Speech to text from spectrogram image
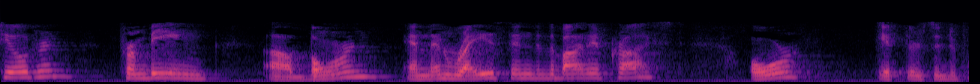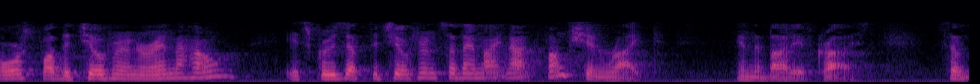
children from being uh, born and then raised into the body of Christ, or if there's a divorce while the children are in the home, it screws up the children so they might not function right in the body of Christ. So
